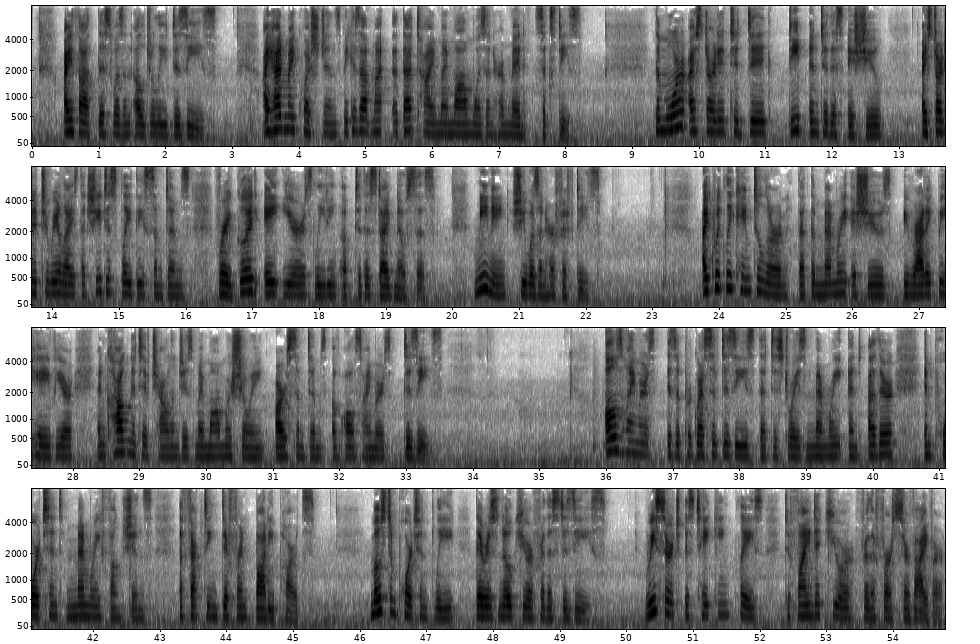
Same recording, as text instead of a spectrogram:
I thought this was an elderly disease. I had my questions because at, my, at that time my mom was in her mid 60s. The more I started to dig deep into this issue, I started to realize that she displayed these symptoms for a good eight years leading up to this diagnosis, meaning she was in her 50s. I quickly came to learn that the memory issues, erratic behavior, and cognitive challenges my mom was showing are symptoms of Alzheimer's disease. Alzheimer's is a progressive disease that destroys memory and other important memory functions affecting different body parts. Most importantly, there is no cure for this disease. Research is taking place to find a cure for the first survivor.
